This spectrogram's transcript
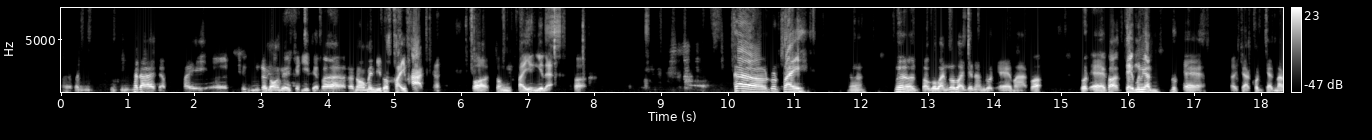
เออมันจริงๆถ้าได้แบบไปเอ่อถึงระนองเลยจะดีแต่ว่าระนองไม่มีรถไฟผ่านก็ต้องไปอย่างนี้แหละก็ถ้ารถไฟนะเมื่อตอนกลางวันก็ว่าจะนั่งรถแอร์มาก็รถแอร์ก็เต็มเหมือนกัน รถแอร์ จากคนแก่นมา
